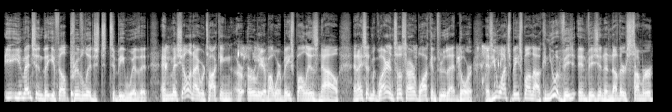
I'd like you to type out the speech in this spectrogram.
you mentioned that you felt privileged to be with it, and Michelle and I were talking earlier about where baseball is now, and I said McGwire and Sosa aren't walking through that door. As you watch baseball now, can you envision another summer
